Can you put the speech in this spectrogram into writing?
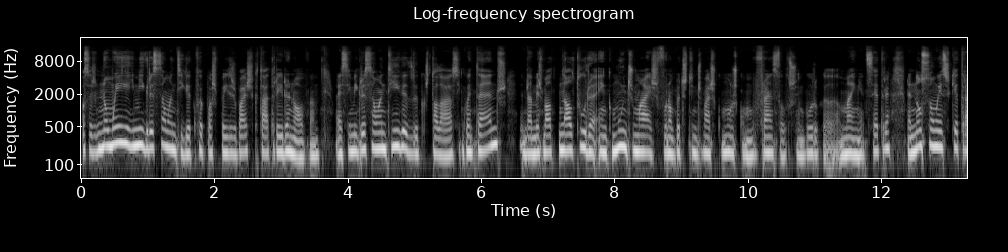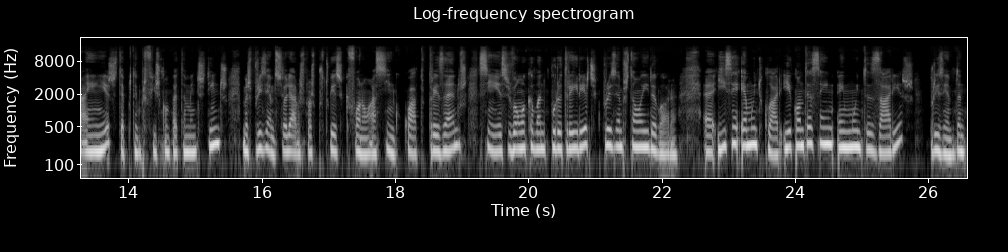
ou seja, não é a imigração antiga que foi para os Países Baixos que está a atrair a nova. Essa imigração antiga de que está lá há 50 anos, na mesma na altura em que muitos mais foram para destinos mais comuns, como França, Luxemburgo, Alemanha, etc. Não são esses que atraem estes, até porque têm perfis completamente distintos, mas, por exemplo, se olharmos para os portugueses que foram há 5, 4, 3 anos, sim, esses vão acabando por atrair estes que, por exemplo, estão a ir agora. Uh, e isso é, é, muito claro. E acontece em, em muitas áreas, por exemplo,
